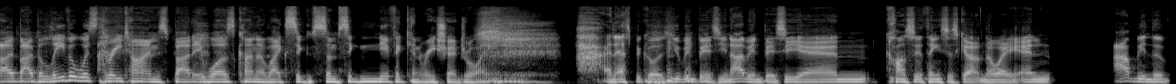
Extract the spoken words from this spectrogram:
I, I believe it was three times, but it was kind of like sig- some significant rescheduling. And that's because you've been busy and I've been busy and constantly things just got in the way. And I've been the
